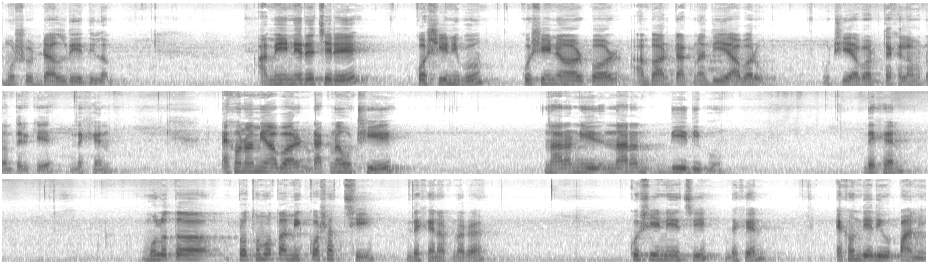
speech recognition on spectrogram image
মুসুর ডাল দিয়ে দিলাম। আমি নেড়ে চেড়ে কষিয়ে নিব। কষিয়ে নেওয়ার পর আবার ডাকনা দিয়ে আবার উঠিয়ে আবার দেখালাম আপনাদেরকে, দেখেন। এখন আমি আবার ডাকনা উঠিয়ে নাড়া নিয়ে, নাড়া দিয়ে দিব। দেখেন, মূলত প্রথমত আমি কষাচ্ছি, দেখেন আপনারা। কষিয়ে নিয়েছি, দেখেন। এখন দিয়ে দিব পানি।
